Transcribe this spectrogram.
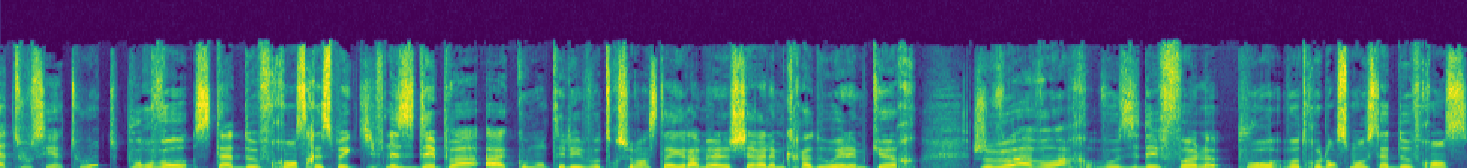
à tous et à toutes pour vos stades de France respectifs. N'hésitez pas à commenter les vôtres sur Instagram, à cher LM Crado, LM Cœur. Je veux avoir vos idées folles pour votre lancement au Stade de France.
